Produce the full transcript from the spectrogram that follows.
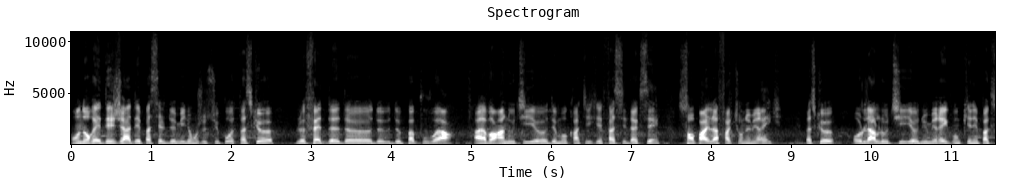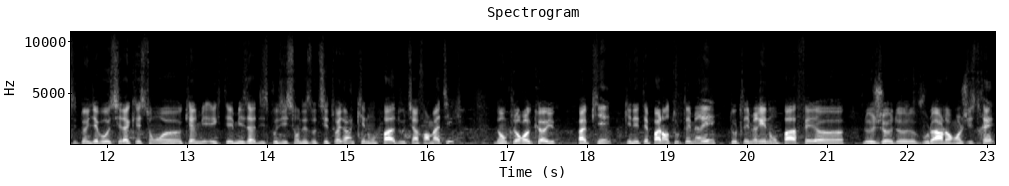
on aurait déjà dépassé le 2 millions, je suppose, parce que le fait de ne pas pouvoir avoir un outil euh, démocratique et facile d'accès, sans parler de la fracture numérique, parce que au-delà de l'outil euh, numérique, qui n'est pas citoyen, il y avait aussi la question euh, qui était mise à disposition des autres citoyens qui n'ont pas d'outil informatique. Donc le recueil papier, qui n'était pas dans toutes les mairies. Toutes les mairies n'ont pas fait euh, le jeu de vouloir l'enregistrer.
